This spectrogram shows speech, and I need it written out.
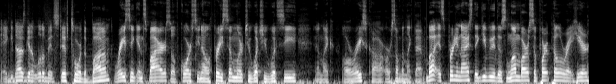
It does get a little bit stiff toward the bottom. Racing inspired so of course you know pretty similar to what you would see in like a race car or something like that. But it's pretty nice. They give you this lumbar support pillow right here.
